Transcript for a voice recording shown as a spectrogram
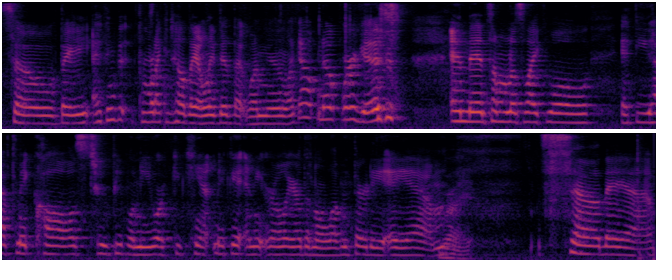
so they, I think that from what I can tell, they only did that one year. Like, oh nope, we're good. And then someone was like, well, if you have to make calls to people in New York, you can't make it any earlier than 11:30 a.m. Right. So they uh,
